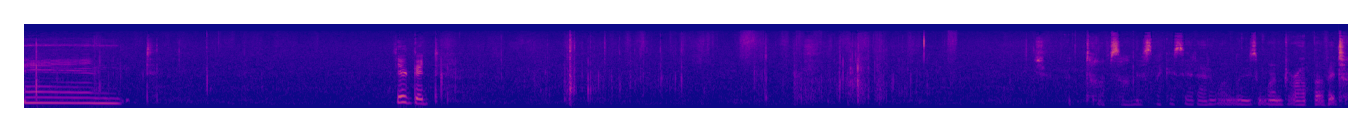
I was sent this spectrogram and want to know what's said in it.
And you're good. Sure, tops on this. Like I said, I don't want to lose one drop of it.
